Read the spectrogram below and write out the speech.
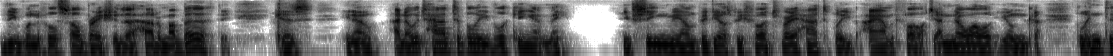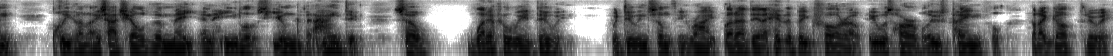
the wonderful celebrations I had on my birthday. Cause, you know, I know it's hard to believe looking at me. You've seen me on videos before. It's very hard to believe I am 40. I know I look younger. Lyndon, believe it or not, is actually older than me and he looks younger than I do. So whatever we're doing, we're doing something right. But I did. I hit the big 4 It was horrible. It was painful but I got through it.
